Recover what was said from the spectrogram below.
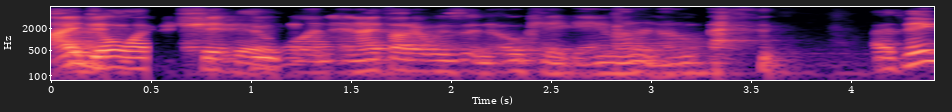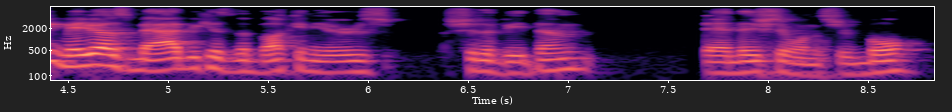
I, I didn't don't like- shit who won, and I thought it was an okay game. I don't know. I think maybe I was mad because the Buccaneers should have beat them, and they should have won the Super Bowl.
